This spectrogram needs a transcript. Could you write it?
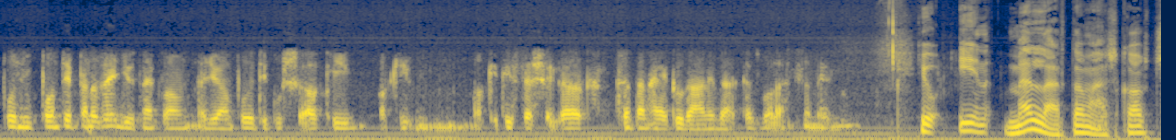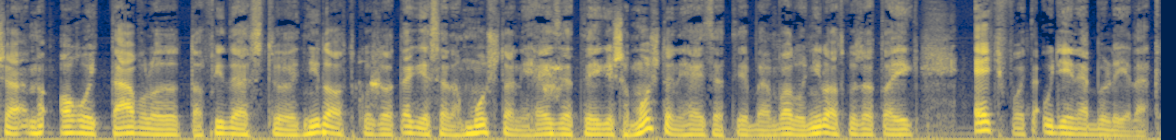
mondjuk pont éppen az együttnek van egy olyan politikus, aki, aki, aki tisztességgel szerintem hely tud állni Berkezbe lesz még. Jó, én Mellár Tamás kapcsán, ahogy távolodott a Fidesztől, nyilatkozott egészen a mostani helyzetéig, és a mostani helyzetében való nyilatkozataig egyfajta, ugye én ebből élek.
